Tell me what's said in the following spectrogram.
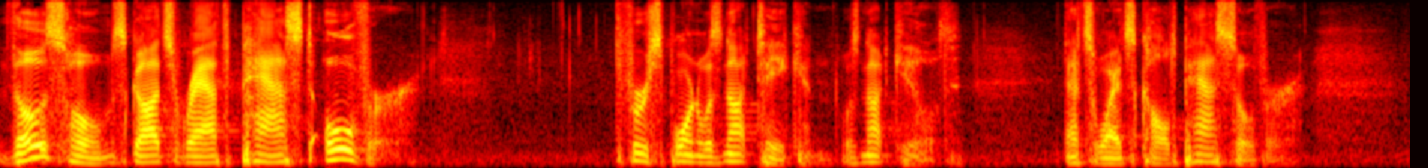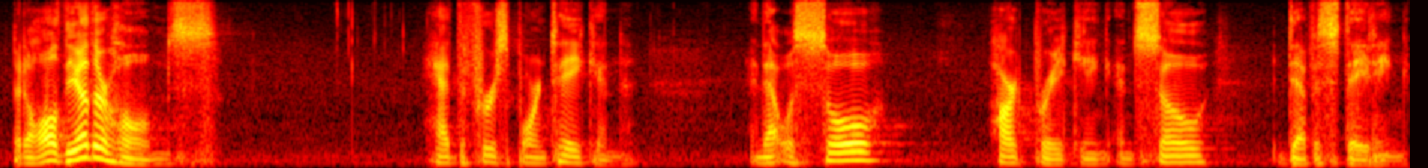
Those homes, God's wrath passed over. The firstborn was not taken, was not killed. That's why it's called Passover. But all the other homes had the firstborn taken. And that was so heartbreaking and so devastating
